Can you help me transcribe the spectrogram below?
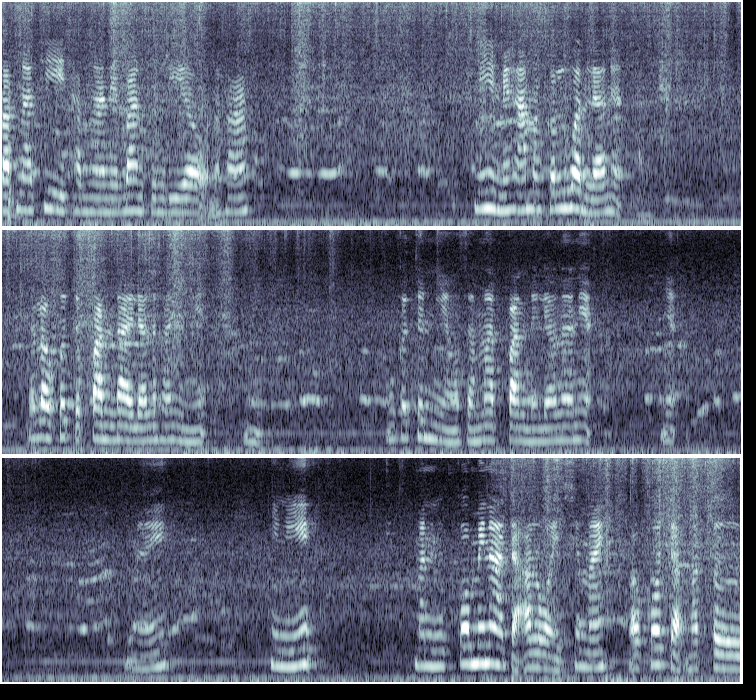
รับหน้าที่ทำงานในบ้านคนเดียวนะคะ นี่เห็นไหมคะ มันก็ล้วนแล้วเนี่ย แล้วเราก็จะปั้นได้แล้วนะคะ อย่างเงี้ยนี่มันก็จะเหนียวสามารถปั้นได้แล้วนะเนี่ย เนี่ย ไหนทีนี้มันก็ไม่น่าจะอร่อยใช่ไหม เราก็จะมาเติม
